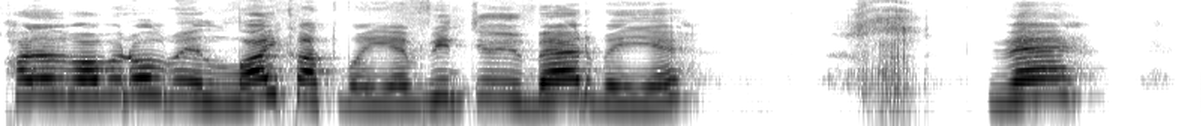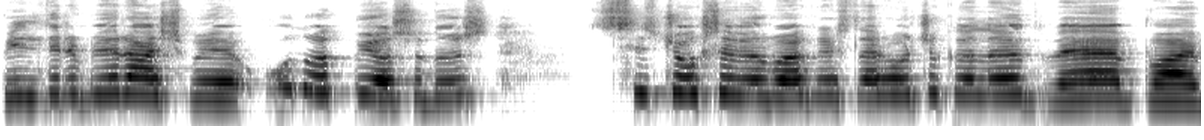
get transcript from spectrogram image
Kanalıma abone olmayı, like atmayı, videoyu beğenmeyi ve bildirimleri açmayı unutmuyorsunuz. Sizi çok seviyorum arkadaşlar. Hoşçakalın ve bay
